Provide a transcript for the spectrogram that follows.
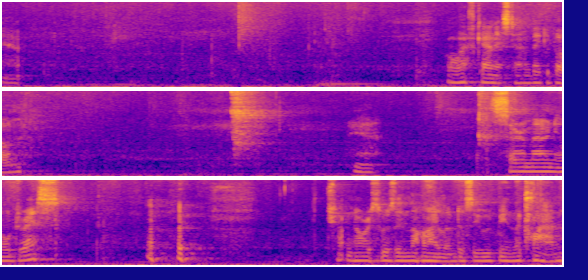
Yeah. Oh, Afghanistan, beg your pardon. Yeah. Ceremonial dress. Chuck Norris was in the Highlanders, he would be in the clan.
